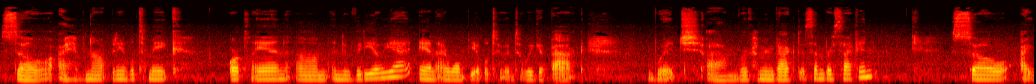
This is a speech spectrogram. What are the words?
So I have not been able to make or plan um, a new video yet, and I won't be able to until we get back, which um, we're coming back December 2nd. So I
